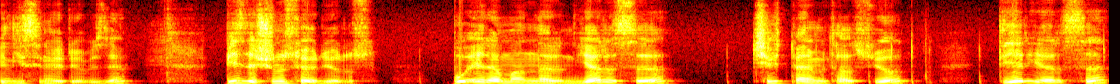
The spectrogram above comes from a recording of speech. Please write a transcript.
bilgisini veriyor bize. Biz de şunu söylüyoruz. Bu elemanların yarısı çift permütasyon, diğer yarısı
